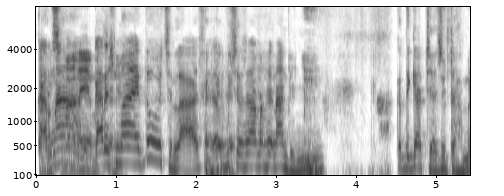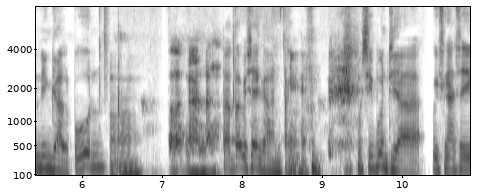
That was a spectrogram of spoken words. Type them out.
Karena ya, karisma itu jelas Elvis Sesano sing nandingi. Ketika dia sudah meninggal pun Hmm. Tetap ganteng. tetap bisa ganteng. Meskipun dia wis ngasih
